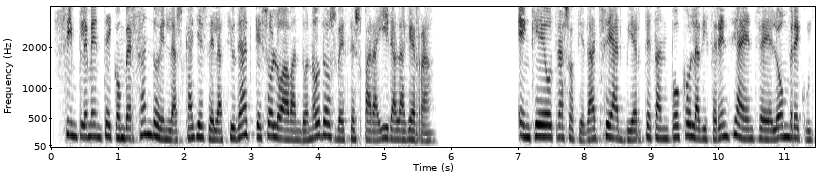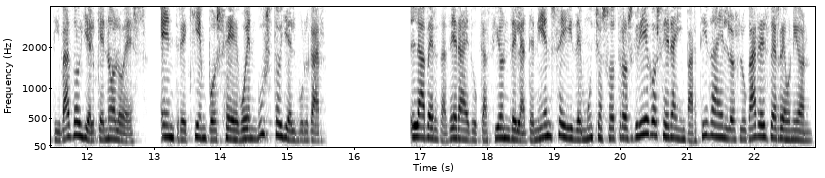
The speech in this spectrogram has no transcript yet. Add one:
simplemente conversando en las calles de la ciudad que solo abandonó dos veces para ir a la guerra? ¿En qué otra sociedad se advierte tan poco la diferencia entre el hombre cultivado y el que no lo es, entre quien posee buen gusto y el vulgar? La verdadera educación del ateniense y de muchos otros griegos era impartida en los lugares de reunión,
